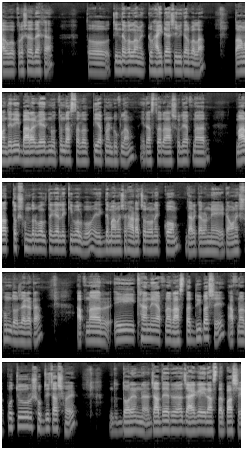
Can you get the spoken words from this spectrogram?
আবু বকরের সাথে দেখা। তো চিন্তা করলাম একটু হাইটে আসি বিকালবেলা। তো আমাদের এই বারাগের নতুন রাস্তাটা দিয়ে আপনার ঢুকলাম। এই রাস্তাটা আসলে আপনার মারাত্মক সুন্দর বলতে গেলে কি বলব? এদিক দিয়ে মানুষের হাঁটাচলা অনেক কম, যার কারণে এটা অনেক সুন্দর জায়গাটা। আপনার এইখানে আপনার রাস্তার দুই পাশে আপনার প্রচুর সবজি চাষ হয়। ধরেন, যাদের জায়গা এই রাস্তার পাশে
